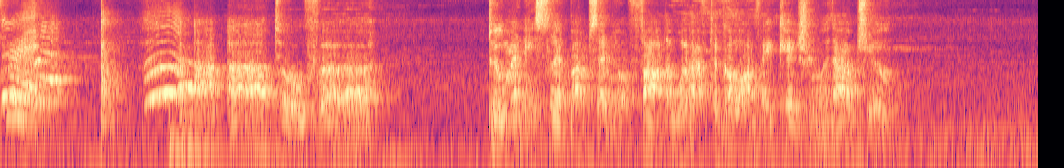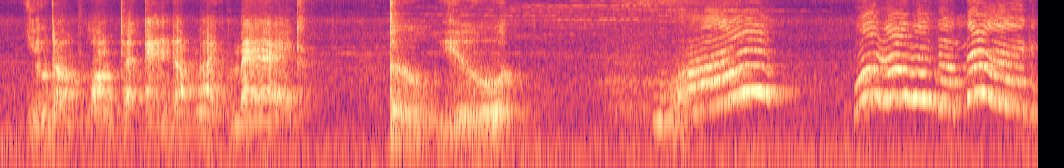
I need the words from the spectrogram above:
Secret. Ah, Too many slip-ups and your father will have to go on vacation without you. You don't want to end up like Meg, do you? What? What happened to Meg?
